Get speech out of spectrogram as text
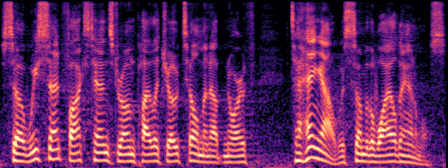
So we sent Fox 10's drone pilot Joe Tillman up north to hang out with some of the wild animals.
